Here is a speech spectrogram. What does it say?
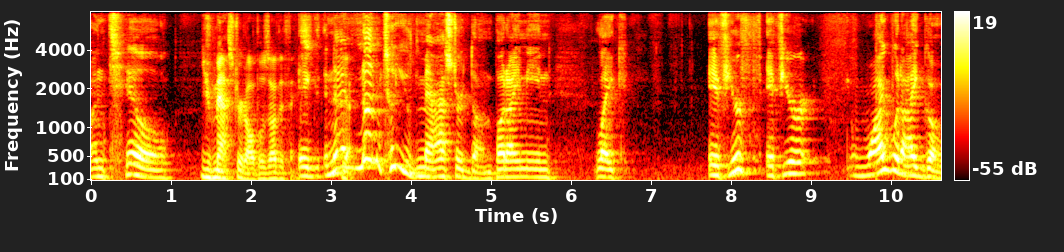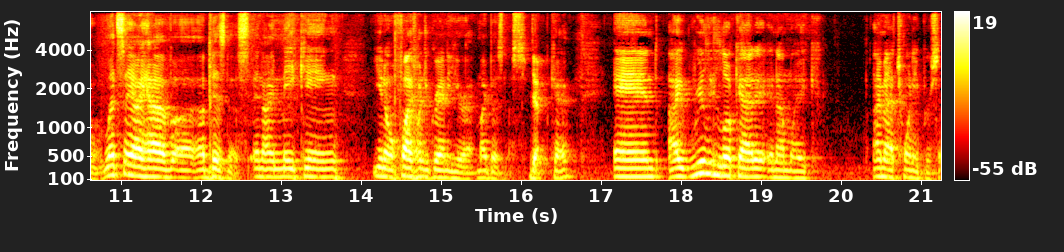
until You've mastered all those other things. ex- not, Yeah. not until you've mastered them. But I mean, like if you're if you're why would I go? Let's say I have a, a business and I'm making you know 500 grand a year at my business. Yeah. Okay. And I really look at it and I'm like, I'm at 20%.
